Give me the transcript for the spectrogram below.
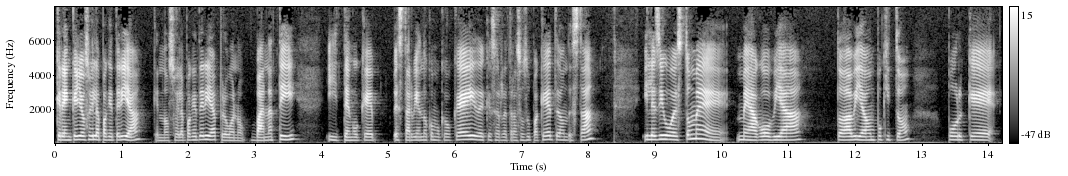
creen que yo soy la paquetería, que no soy la paquetería, pero bueno, van a ti y tengo que estar viendo como que, ok, de que se retrasó su paquete, dónde está. Y les digo, esto me, me agobia todavía un poquito porque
